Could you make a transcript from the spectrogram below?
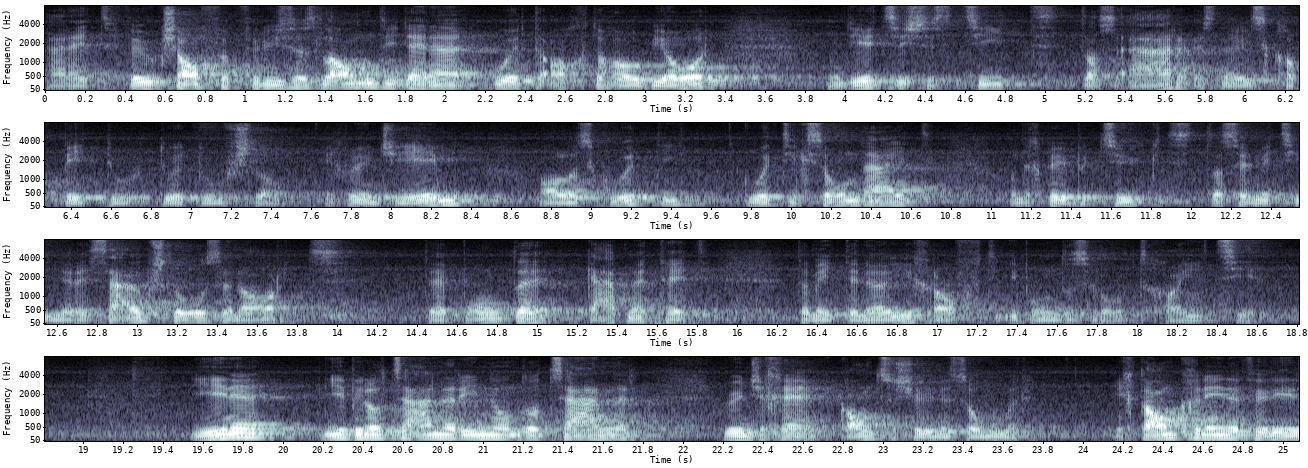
Er hat viel geschafft für unser Land in diesen gut 8,5 Jahren und jetzt ist es Zeit, dass er ein neues Kapitel aufschlägt. Ich wünsche ihm alles Gute, gute Gesundheit und ich bin überzeugt, dass er mit seiner selbstlosen Art den Boden geebnet hat, damit eine neue Kraft in Bundesrat einziehen kann. Ihnen, liebe Luzernerinnen und Luzerner, wünsche ich einen ganz schönen Sommer. Ich danke Ihnen für Ihr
